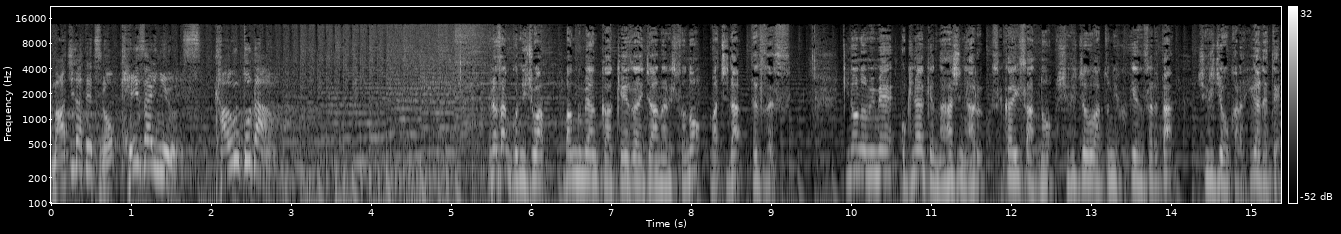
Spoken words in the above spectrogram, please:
町田鉄の経済ニュースカウントダウン。皆さんこんにちは。番組アンカー経済ジャーナリストの町田鉄です。昨日の未明沖縄県那覇市にある世界遺産の首里城跡に復元された首里城から火が出て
